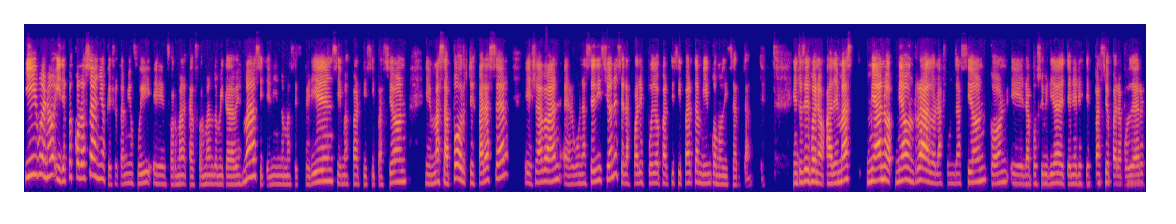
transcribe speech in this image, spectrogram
Y bueno, y después con los años, que yo también fui eh, formándome cada vez más y teniendo más experiencia y más participación, eh, más aportes para hacer, ya van algunas ediciones en las cuales puedo participar también como disertante. Entonces, bueno, además me ha, me ha honrado la fundación con eh, la posibilidad de tener este espacio para poder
